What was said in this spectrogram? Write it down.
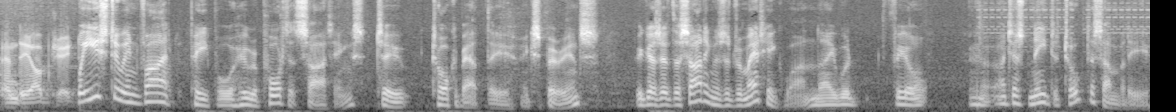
and the object. We used to invite people who reported sightings to talk about their experience because if the sighting was a dramatic one, they would feel, you know, I just need to talk to somebody.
